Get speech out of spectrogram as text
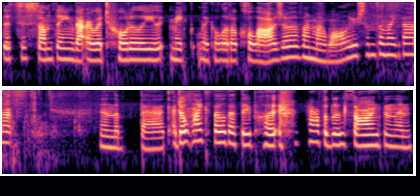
This is something that I would totally make like a little collage of on my wall or something like that. And the back. I don't like though that they put half of the songs and then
